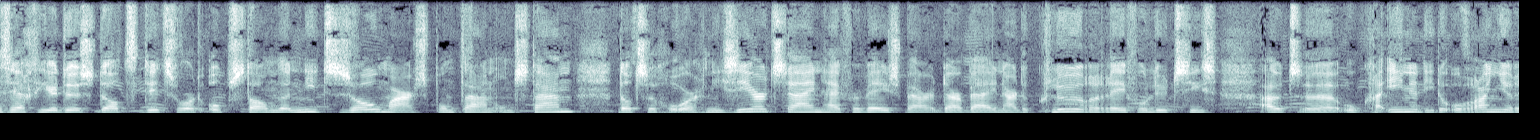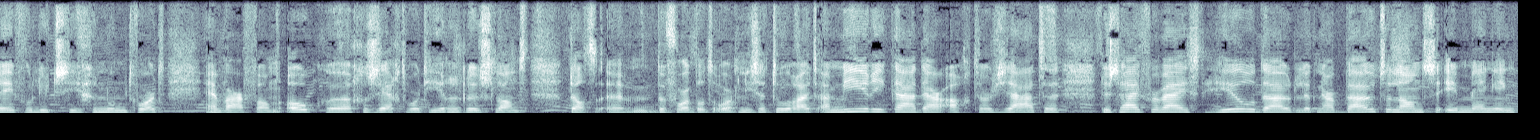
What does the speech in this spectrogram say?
zegt hier dus dat dit soort opstanden niet zomaar spontaan ontstaan. Dat ze georganiseerd zijn. Hij verwees daarbij naar de kleurenrevoluties uit uh, Oekraïne... die de Oranje Revolutie genoemd wordt. En waarvan ook uh, gezegd wordt hier in Rusland... dat uh, bijvoorbeeld organisatoren uit Amerika daarachter zaten. Dus hij verwijst heel duidelijk naar buitenlandse inmenging...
